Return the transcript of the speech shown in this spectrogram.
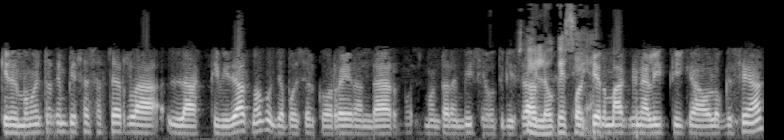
que en el momento que empiezas a hacer la, la actividad, ¿no? Ya puede ser correr, andar, pues montar en bici o utilizar cualquier máquina elíptica o lo que sea,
